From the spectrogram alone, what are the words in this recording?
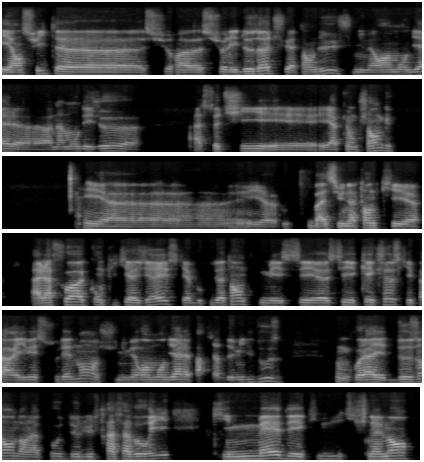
Et ensuite, euh, sur, euh, sur les deux autres, je suis attendu. Je suis numéro un mondial en amont des Jeux à Sochi et, à Pyeongchang. Et, bah, c'est une attente qui est à la fois compliquée à gérer parce qu'il y a beaucoup d'attentes, mais c'est quelque chose qui n'est pas arrivé soudainement. Je suis numéro un mondial à partir de 2012. Donc voilà, il y a deux ans dans la peau de l'ultra favori qui m'aident et qui, finalement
